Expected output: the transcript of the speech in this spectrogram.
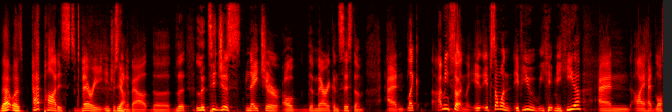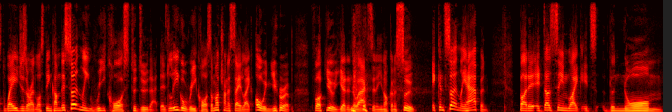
that was that part is very interesting Yeah. about the li- litigious nature of the American system, and like. I mean, certainly, if someone, if you hit me here and I had lost wages or I'd lost income, there's certainly recourse to do that. There's legal recourse. I'm not trying to say like, oh, in Europe, fuck you, you get into an accident, you're not going to sue. It can certainly happen, but it, it does seem like it's the norm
